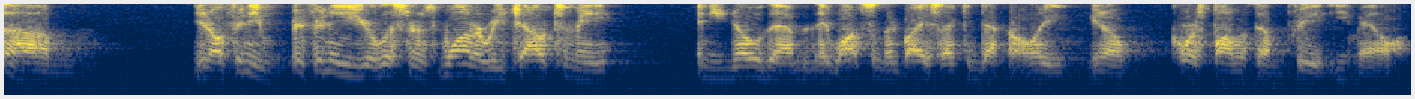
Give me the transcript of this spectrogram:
um, you know, if any if any of your listeners want to reach out to me and you know them and they want some advice, I can definitely you know correspond with them via email.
